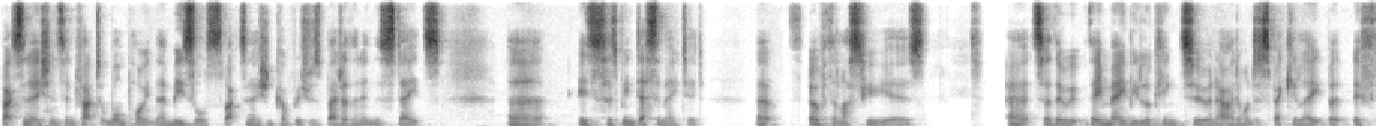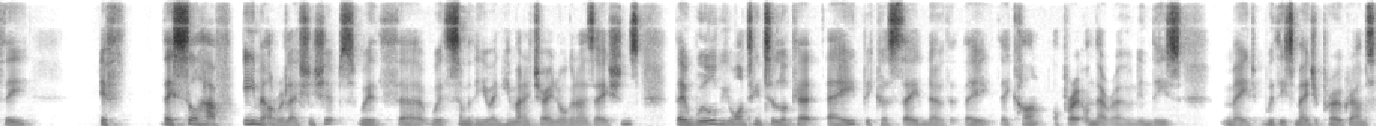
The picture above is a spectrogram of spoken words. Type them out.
vaccinations. In fact, at one point, their measles vaccination coverage was better than in the States, uh, is, has been decimated uh, over the last few years. Uh, so they they may be looking to, and I don't want to speculate, but if the if they still have email relationships with uh, with some of the UN humanitarian organisations, they will be wanting to look at aid because they know that they they can't operate on their own in these made with these major programs.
